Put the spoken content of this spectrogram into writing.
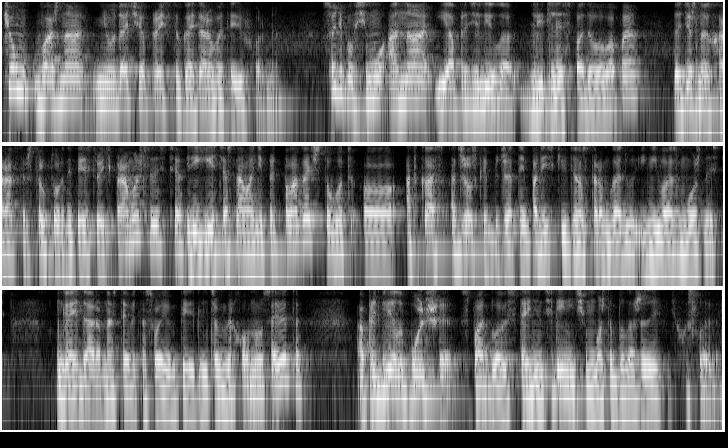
В чем важна неудача правительства Гайдара в этой реформе? Судя по всему, она и определила длительность спада ВВП, затяжной характер структурной перестройки промышленности. Или есть основания предполагать, что вот э, отказ от жесткой бюджетной политики в 1992 году и невозможность Гайдара настаивать на своем перед лицом Верховного Совета определила больше спад благосостояния населения, чем можно было ожидать в этих условиях.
